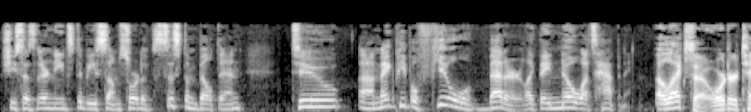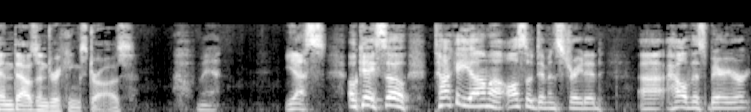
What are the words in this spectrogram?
She says there needs to be some sort of system built in to uh, make people feel better, like they know what's happening. Alexa, order 10,000 drinking straws. Oh, man. Yes. Okay, so Takayama also demonstrated uh, how this barrier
